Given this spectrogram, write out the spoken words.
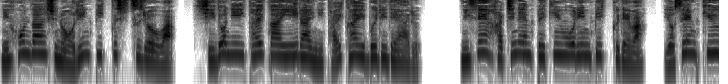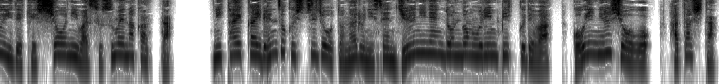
日本男子のオリンピック出場は、シドニー大会以来に大会ぶりである。2008年北京オリンピックでは、予選9位で決勝には進めなかった。2大会連続出場となる2012年ロンドンオリンピックでは、5位入賞を果たした。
